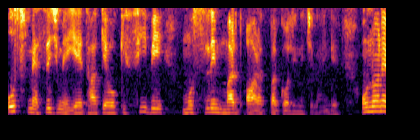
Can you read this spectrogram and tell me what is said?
اس میسج میں یہ تھا کہ وہ کسی بھی مسلم مرد عورت پر گولی نہیں چلائیں گے۔ انہوں نے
